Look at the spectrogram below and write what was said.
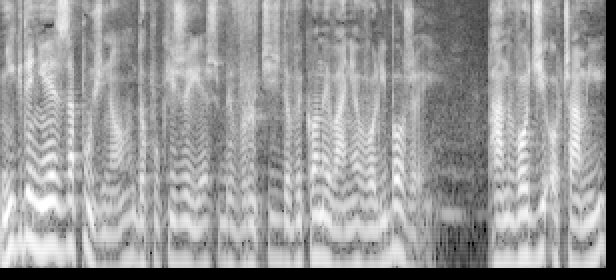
Nigdy nie jest za późno, dopóki żyjesz, by wrócić do wykonywania woli Bożej. Pan wodzi oczami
